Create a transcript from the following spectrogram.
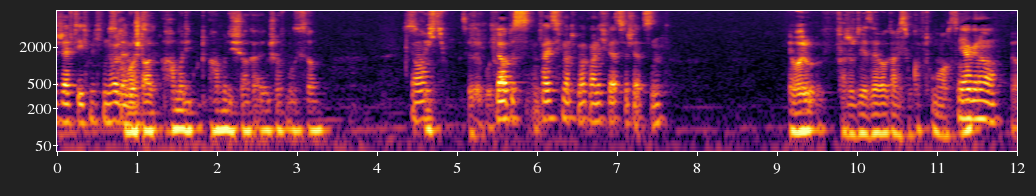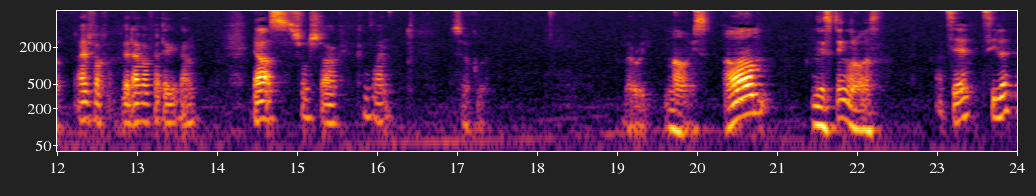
beschäftige ich mich null damit. stark, hammer die, gut, hammer die starke Eigenschaft, muss ich sagen. Ja. richtig sehr, sehr gut. Ich glaube, das weiß ich manchmal gar nicht wertzuschätzen. Ja, weil du, weil du dir selber gar nicht so einen Kopf drum machst. Ja, oder? genau. Ja. Einfach, wird einfach weitergegangen. Ja, ist schon stark, kann sein. Sehr cool. Very nice. Ähm, nächstes Ding oder was? Erzähl, Ziele?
